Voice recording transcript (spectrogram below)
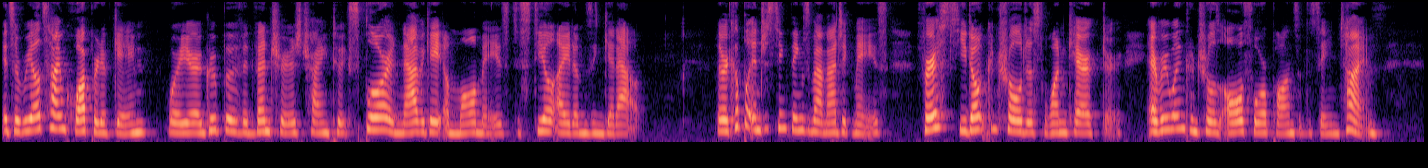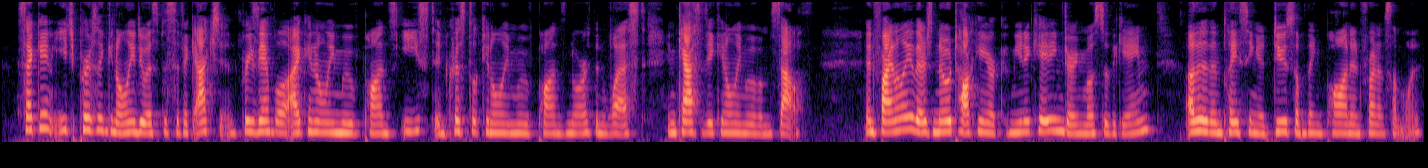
It's a real time cooperative game where you're a group of adventurers trying to explore and navigate a mall maze to steal items and get out. There are a couple interesting things about Magic Maze. First, you don't control just one character. Everyone controls all four pawns at the same time. Second, each person can only do a specific action. For example, I can only move pawns east, and Crystal can only move pawns north and west, and Cassidy can only move them south. And finally, there's no talking or communicating during most of the game, other than placing a do something pawn in front of someone.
